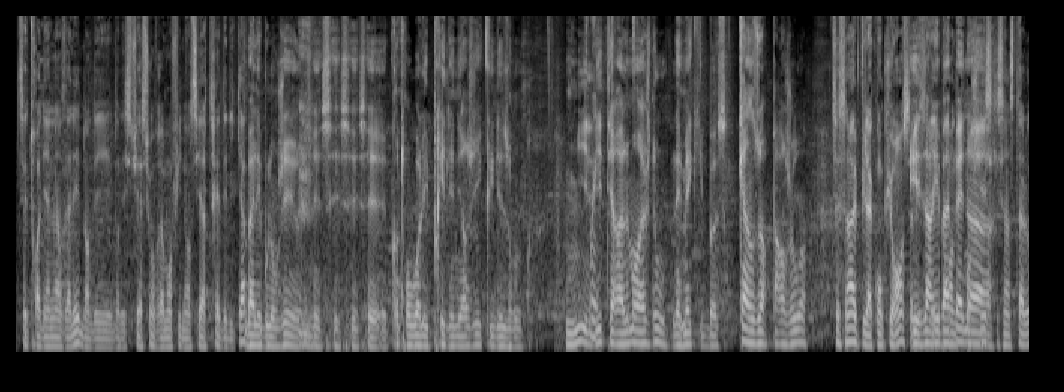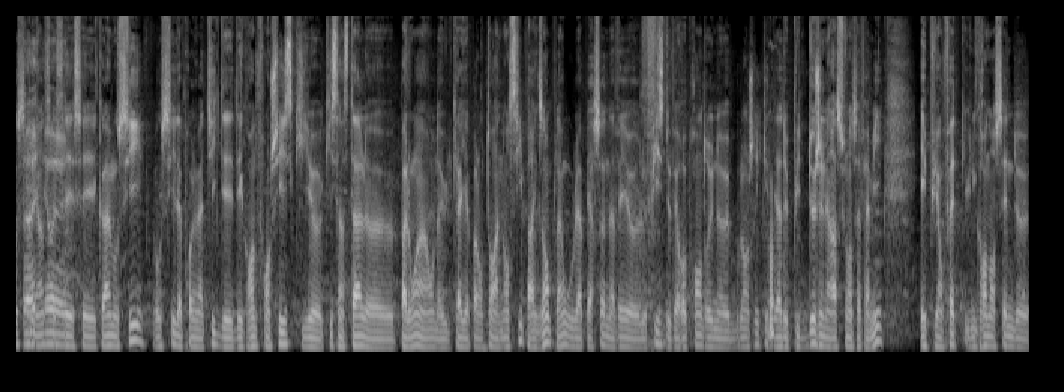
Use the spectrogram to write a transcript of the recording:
ces trois dernières années dans des dans des situations vraiment financières très délicates. Bah, les boulangers, euh, c'est- c'est- c'est- c'est- quand on voit les prix de l'énergie qu'ils les ont mis Oui. littéralement à genoux. Les mecs, ils bossent 15 heures par jour. C'est ça, et puis la concurrence. Et ils les arrivent à grandes peine à- franchises qui s'installent aussi. Ouais, hein. ouais, Ça, ouais. c'est- C'est quand même aussi, aussi la problématique des, des grandes franchises qui, euh, qui s'installent euh, pas loin. hein. On a eu le cas il y a pas longtemps à Nancy, par exemple, hein, où la personne avait, euh, le fils devait reprendre une boulangerie qui était là depuis deux générations dans sa famille. Et puis, en fait, une grande enseigne de,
